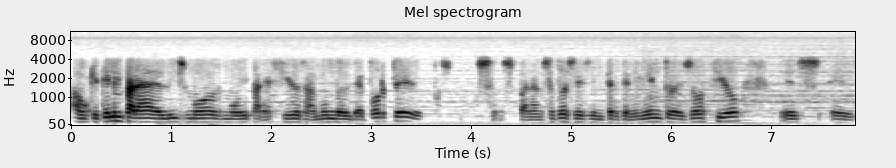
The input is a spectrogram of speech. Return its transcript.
aunque tienen paralelismos muy parecidos al mundo del deporte, pues, pues, para nosotros es entretenimiento, es ocio, es, es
